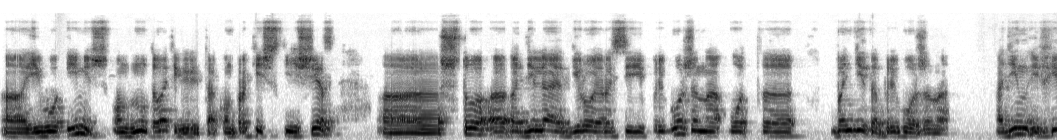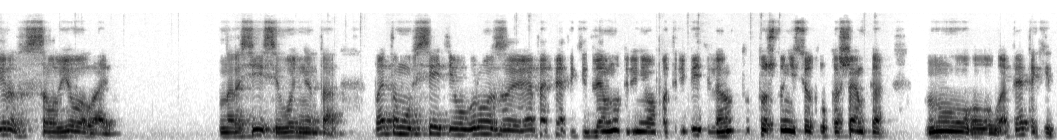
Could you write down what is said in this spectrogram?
его имидж, он, ну давайте говорить так, он практически исчез. Что отделяет героя России Пригожина от бандита Пригожина? Один эфир Соловьева Лайв. На России сегодня так. Поэтому все эти угрозы, это опять-таки для внутреннего потребителя, ну, то, что несет Лукашенко, ну, опять-таки,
